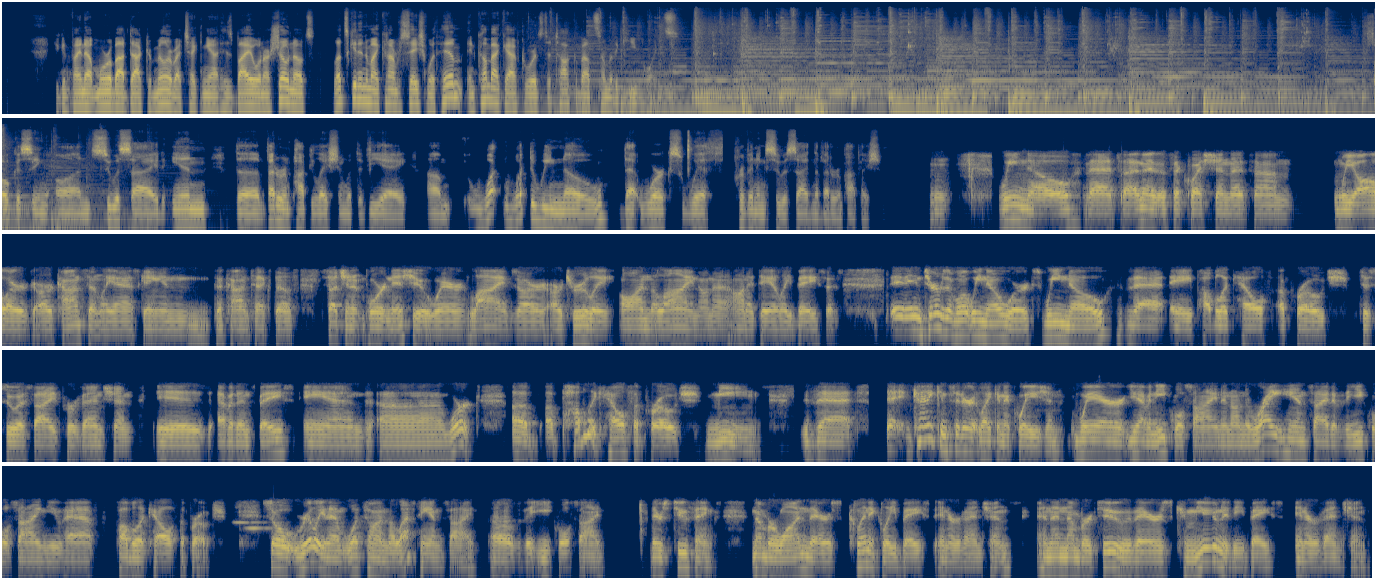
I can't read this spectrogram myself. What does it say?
You can find out more about Dr. Miller by checking out his bio in our show notes. Let's get into my conversation with him and come back afterwards to talk about some of the key points. Focusing on suicide in the veteran population with the VA, um, what what do we know that works with preventing suicide in the veteran population? Mm we know that, uh, and it's a question that um, we all are are constantly asking in the context of such an important issue where lives are are truly on the line on a on a daily basis. In terms of what we know works, we know that a public health approach to suicide prevention is evidence based and uh, work. A, a public health approach means that eh, kind of consider it like an equation where you have an equal sign, and on the right hand side of the equal sign, you have public health approach. So, really, then, what's on the left hand side of the equal sign? There's two things. Number one, there's clinically based interventions. And then number two, there's community based intervention.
